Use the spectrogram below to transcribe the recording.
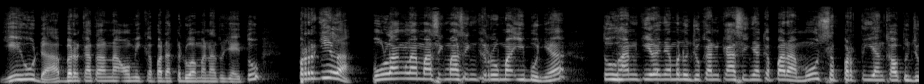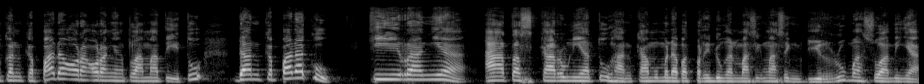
Yehuda. Berkata Naomi kepada kedua menantunya itu, pergilah, pulanglah masing-masing ke rumah ibunya Tuhan kiranya menunjukkan kasihnya kepadamu seperti yang kau tunjukkan kepada orang-orang yang telah mati itu dan kepadaku. Kiranya atas karunia Tuhan kamu mendapat perlindungan masing-masing di rumah suaminya.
